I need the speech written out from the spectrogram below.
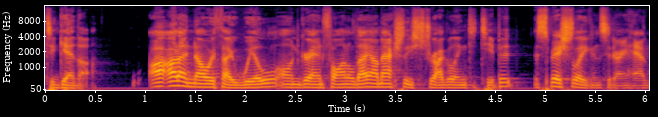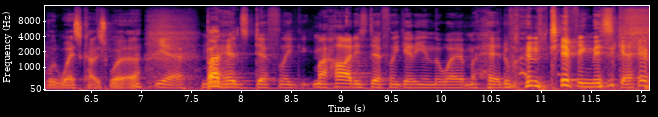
together. I, I don't know if they will on grand final day. I'm actually struggling to tip it, especially considering how good West Coast were. Yeah, my But- head's definitely, my heart is definitely getting in the way of my head when tipping this game.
